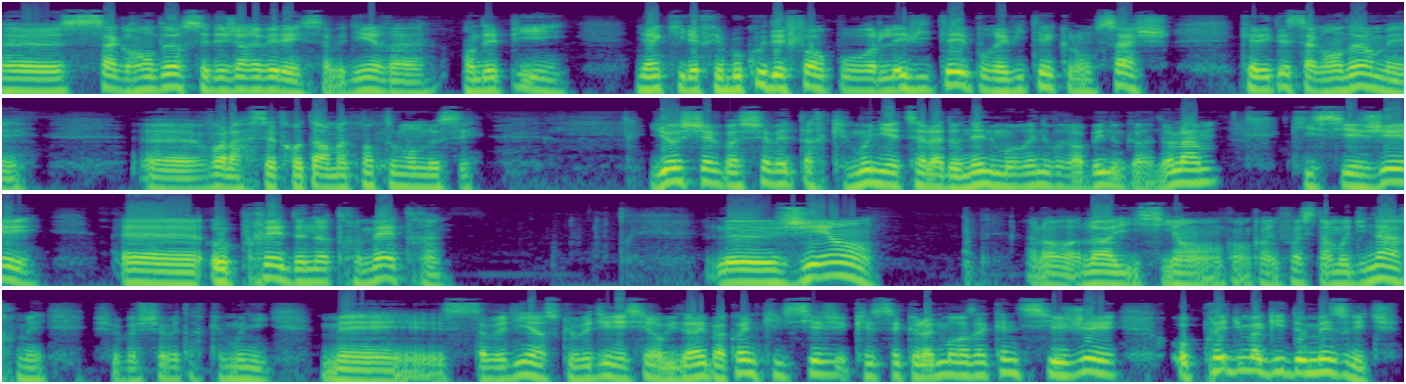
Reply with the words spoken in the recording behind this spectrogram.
Euh, sa grandeur s'est déjà révélée. Ça veut dire, euh, en dépit, bien qu'il ait fait beaucoup d'efforts pour l'éviter, pour éviter que l'on sache quelle était sa grandeur, mais euh, voilà, c'est trop tard, maintenant tout le monde le sait. Yoshev Bashevet qui siégeait auprès de notre maître, le géant alors là, ici, encore une fois, c'est un mot du nar, mais mais ça veut dire, ce que veut dire ici Rabbi Bakon, qu'il siège, c'est que l'Admor Azaken siégeait auprès du Magui de Mezrich,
